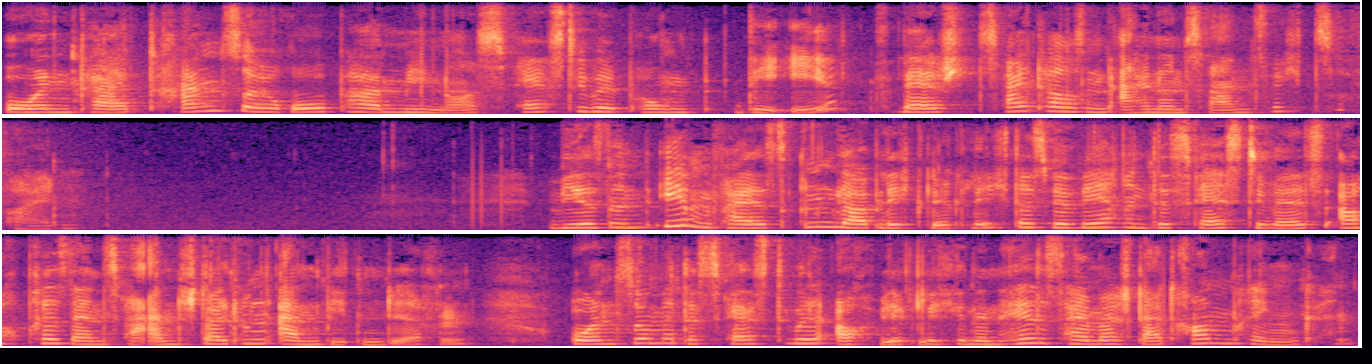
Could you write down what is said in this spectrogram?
unter transeuropa-festival.de slash 2021 zu folgen. Wir sind ebenfalls unglaublich glücklich, dass wir während des Festivals auch Präsenzveranstaltungen anbieten dürfen und somit das Festival auch wirklich in den Hildesheimer Stadtraum bringen können.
